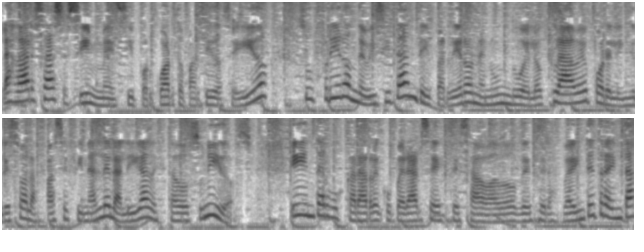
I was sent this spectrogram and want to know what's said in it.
Las Garzas, sin Messi por cuarto partido seguido, sufrieron de visitante y perdieron en un duelo clave por el ingreso a la fase final de la Liga de Estados Unidos. Inter buscará recuperarse este sábado desde las 20:30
